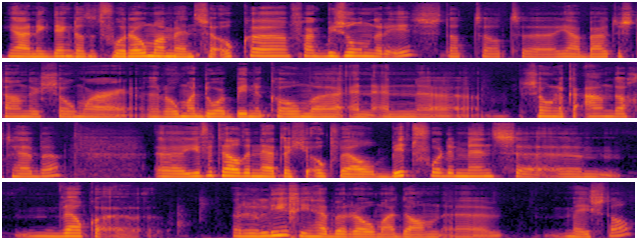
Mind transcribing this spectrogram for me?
Ja, en ik denk dat het voor Roma-mensen ook uh, vaak bijzonder is. Dat, dat uh, ja, buitenstaanders zomaar een Roma-dorp binnenkomen en, en uh, persoonlijke aandacht hebben. je vertelde net dat je ook wel bidt voor de mensen. Um, welke religie hebben Roma dan? Meestal?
